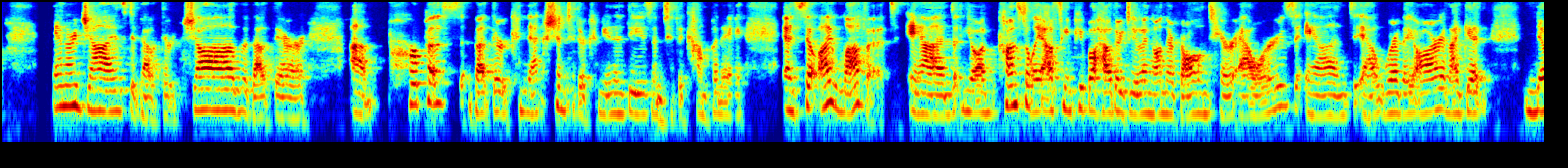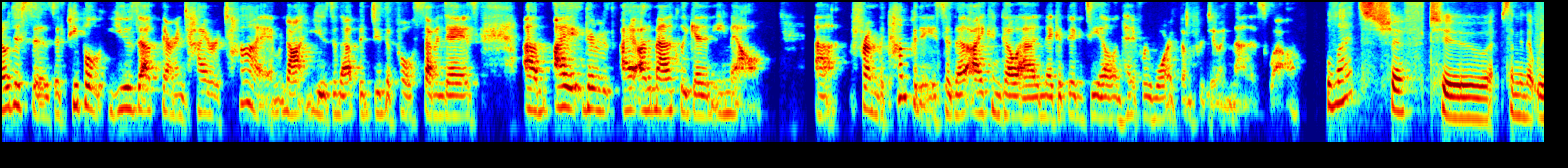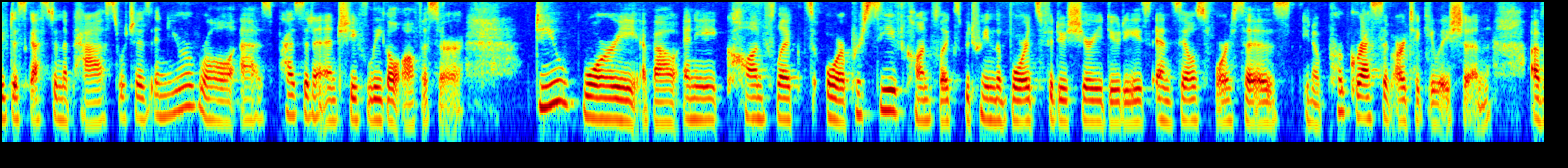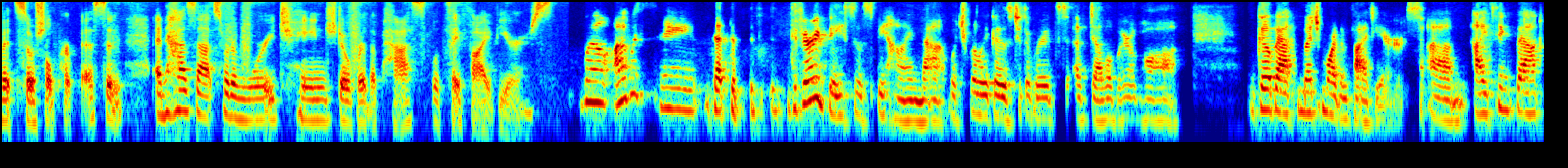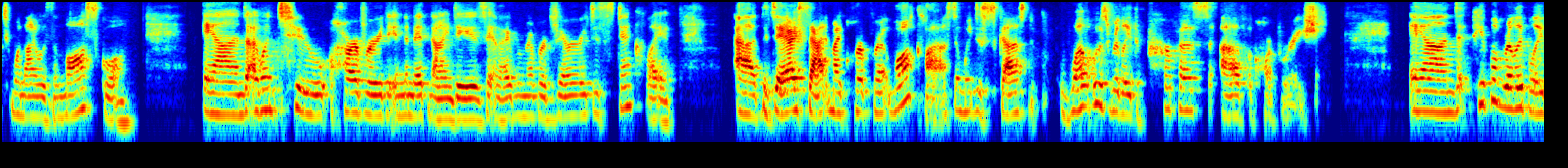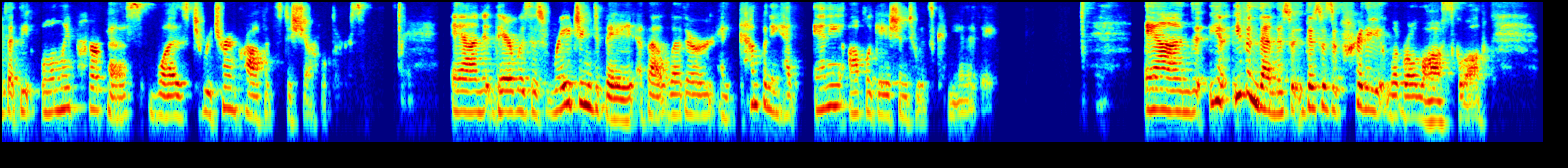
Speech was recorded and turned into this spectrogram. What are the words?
energized about their job, about their um, purpose, about their connection to their communities and to the company. And so I love it. And, you know, I'm constantly asking people how they're doing on their volunteer hours and uh, where they are. And I get notices if people use up their entire time, not use it up and do the full seven days. Um, I, there, I automatically get an email uh, from the company so that I can go out and make a big deal and kind of reward them for doing that as well. Let's shift to something that we've discussed in the past, which is in your role as president and chief legal officer. Do you worry about any conflicts or perceived conflicts between the board's fiduciary duties and Salesforce's, you know, progressive articulation of its social purpose? And and has that sort of worry changed over the past, let's say, five years? Well, I would say that the the very basis behind that, which really goes to the roots of Delaware law, go back much more than five years. Um, I think back to when I was in law school. And I went to Harvard in the mid 90s, and I remember very distinctly uh, the day I sat in my corporate law class and we discussed what was really the purpose of a corporation. And people really believed that the only purpose was to return profits to shareholders. And there was this raging debate about whether a company had any obligation to its community. And you know, even then, this, this was a pretty liberal law school.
